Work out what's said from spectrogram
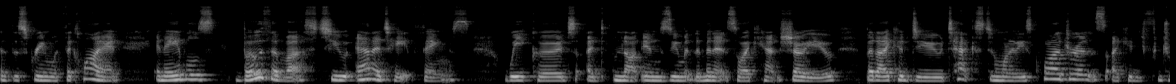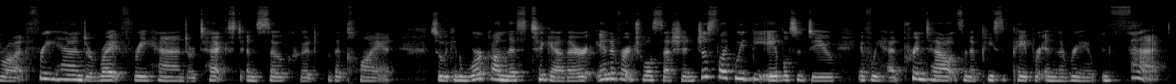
the screen with the client enables both of us to annotate things we could, I'm not in Zoom at the minute, so I can't show you, but I could do text in one of these quadrants. I could draw it freehand or write freehand or text, and so could the client. So we can work on this together in a virtual session, just like we'd be able to do if we had printouts and a piece of paper in the room. In fact,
